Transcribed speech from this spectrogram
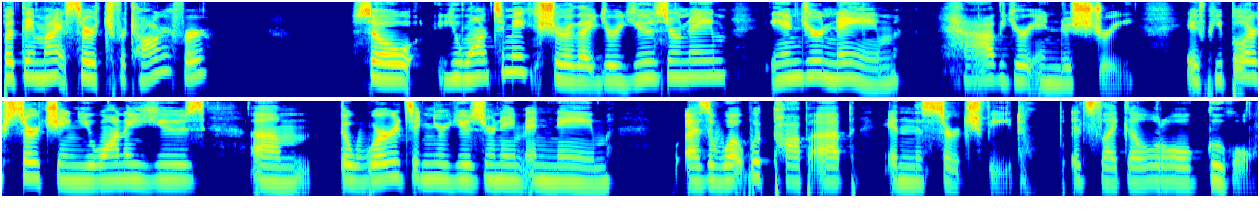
But they might search photographer. So you want to make sure that your username and your name have your industry. If people are searching, you want to use um, the words in your username and name as what would pop up in the search feed. It's like a little Google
